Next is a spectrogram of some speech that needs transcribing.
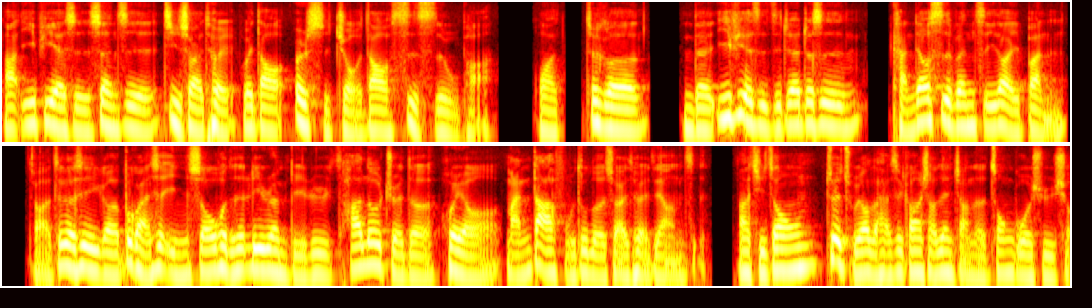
那 EPS 甚至季衰退会到二十九到四十五趴。哇，这个你的 EPS 直接就是砍掉四分之一到一半了。对吧？这个是一个，不管是营收或者是利润比率，他都觉得会有蛮大幅度的衰退这样子。那其中最主要的还是刚刚小郑讲的中国需求，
